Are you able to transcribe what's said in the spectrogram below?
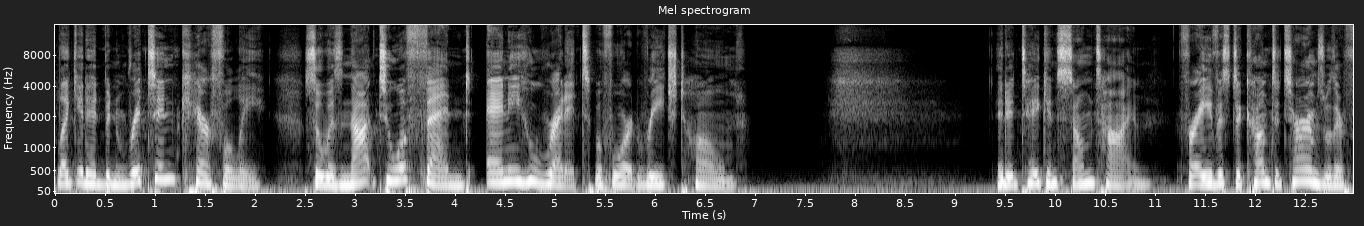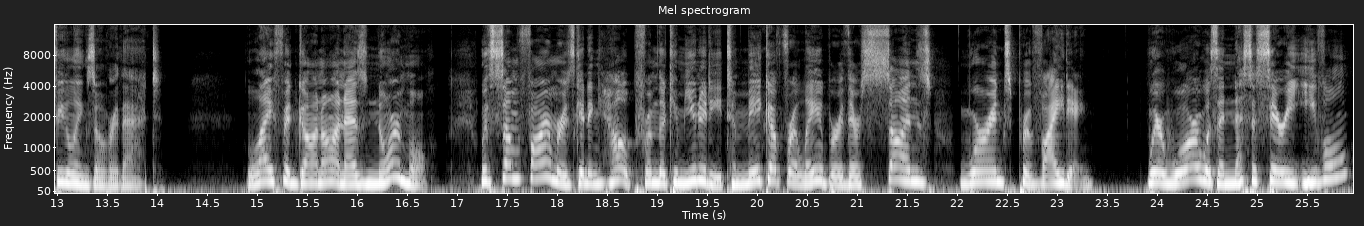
like it had been written carefully so as not to offend any who read it before it reached home. It had taken some time for Avis to come to terms with her feelings over that. Life had gone on as normal, with some farmers getting help from the community to make up for labor their sons weren't providing. Where war was a necessary evil,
